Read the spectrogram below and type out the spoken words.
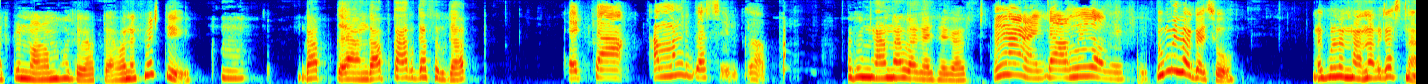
একটু নরম হতে গাপটা অনেক মিষ্টি। গাপ গাপ কার গাছের গাপ? এটা আমার গাছের এটা নানা লাগাইছে গাছ। না এটা আমি লাগাইছি। তুমি লাগাইছো? এগুলো নানার গাছ না?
